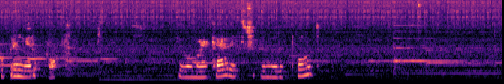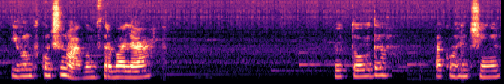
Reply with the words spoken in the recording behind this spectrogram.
o primeiro ponto. Eu vou marcar este primeiro ponto. E vamos continuar, vamos trabalhar por toda a correntinha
